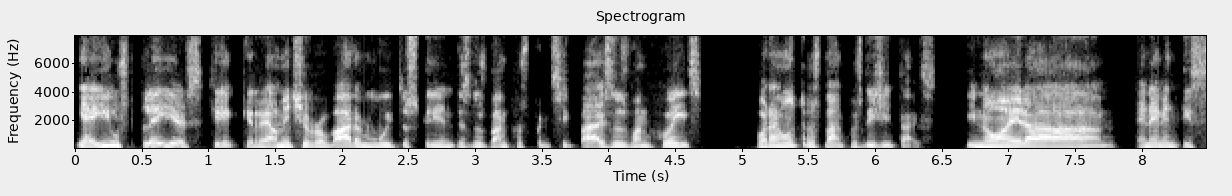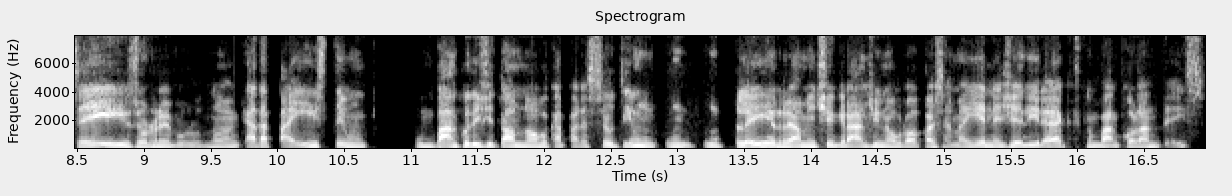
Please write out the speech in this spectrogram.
E aí os players que, que realmente roubaram muitos clientes dos bancos principais, dos bancões, foram outros bancos digitais. E não era N26 ou Revolut. Não, em cada país tem um, um banco digital novo que apareceu, tinha um, um, um, player realmente grande na Europa, se chama ING Direct, que é um banco holandês,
